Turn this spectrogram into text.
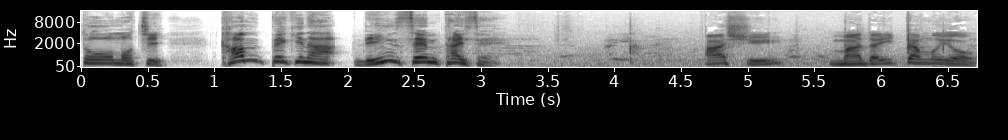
トを持ち、完璧な臨戦態勢。足、まだ痛むよ。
